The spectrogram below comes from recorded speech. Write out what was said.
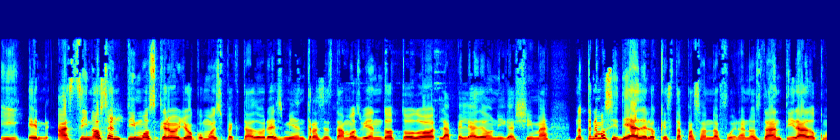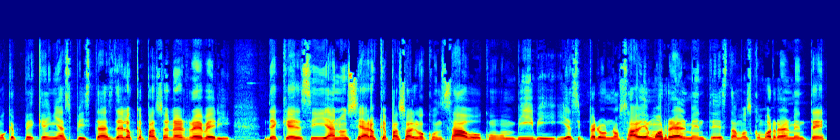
Y así nos sentimos, creo yo, como espectadores mientras estamos viendo toda la pelea de Onigashima. No tenemos idea de lo que está pasando afuera. Nos han tirado como que pequeñas pistas de lo que pasó en el Reverie. De que si anunciaron que pasó algo con Sabo, con Bibi y así, pero no sabemos realmente. Estamos como realmente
